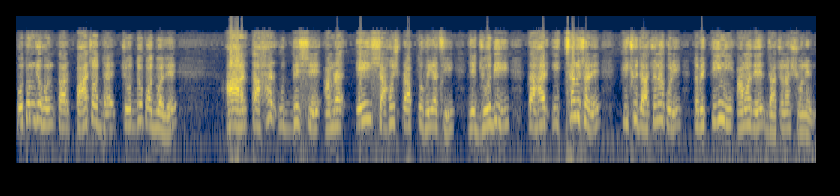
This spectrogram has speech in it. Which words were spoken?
প্রথম যখন তার পাঁচ অধ্যায় চোদ্দ পদ বলে, আর তাহার উদ্দেশ্যে আমরা এই সাহস প্রাপ্ত হইয়াছি যে যদি তাহার ইচ্ছানুসারে কিছু যাচনা করি, তবে তিনি আমাদের যাচনা শোনেন।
